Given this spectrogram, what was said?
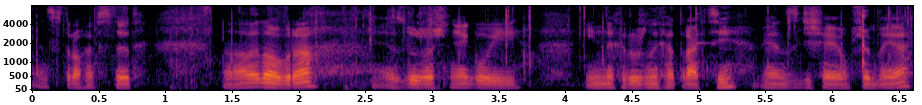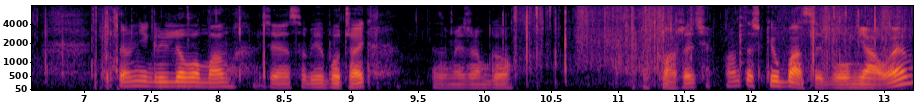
więc trochę wstyd. No ale dobra, jest dużo śniegu i innych różnych atrakcji, więc dzisiaj ją przemyję. Patelnię grillową mam, wziąłem sobie boczek. Zamierzam go smażyć. Mam też kiełbasy, bo miałem.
